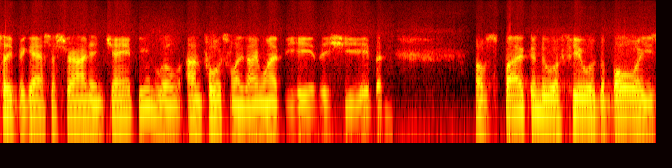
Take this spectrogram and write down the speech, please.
Super Gas Australian champion. Well, unfortunately they won't be here this year, but I've spoken to a few of the boys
